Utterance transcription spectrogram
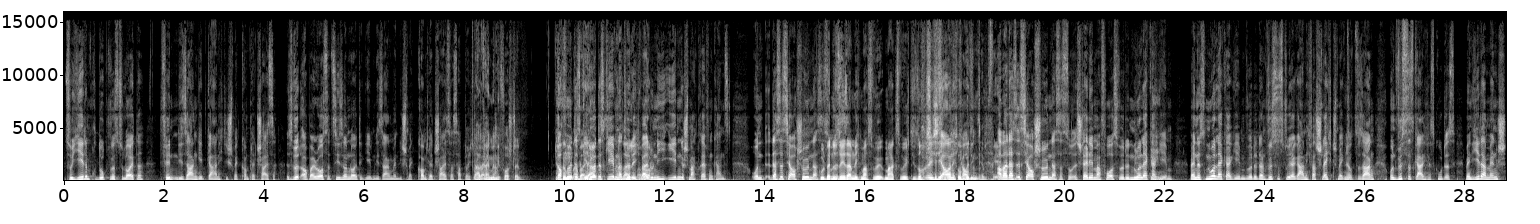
zu jedem Produkt wirst du Leute finden, die sagen, geht gar nicht, die schmeckt komplett scheiße. Es wird auch bei Roasted Sesame Leute geben, die sagen, wenn die schmeckt komplett scheiße, was habt ihr euch aber dabei kann ich mir nicht vorstellen. Doch, wird es, Aber wird ja, es geben, kann sein, natürlich, weil du nie jeden Geschmack treffen kannst. Und das ist ja auch schön, dass Gut, wenn so du. Sesam nicht machst, magst, würde ich die Soße Würde ich sie auch nicht kaufen. empfehlen. Aber das ist ja auch schön, dass es so ist. Stell dir mal vor, es würde nur lecker geben. Wenn es nur lecker geben würde, dann wüsstest du ja gar nicht, was schlecht schmeckt Ja. sozusagen und wüsstest gar nicht, was gut ist. Wenn jeder Mensch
